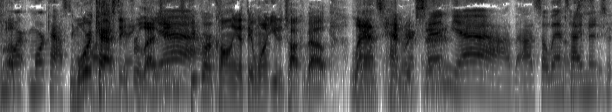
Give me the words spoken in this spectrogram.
More, more casting. more for casting for Legends. Yeah. People are calling it. They want you to talk about Lance, Henriksen. Yeah. Uh, so Lance Oh, Henriksen.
